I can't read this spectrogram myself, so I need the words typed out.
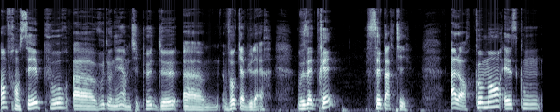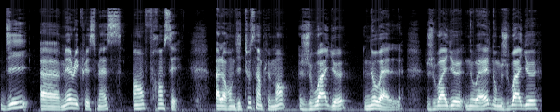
en français pour euh, vous donner un petit peu de euh, vocabulaire. Vous êtes prêts? C'est parti alors, comment est-ce qu'on dit euh, Merry Christmas en français? Alors, on dit tout simplement joyeux Noël. Joyeux Noël, donc joyeux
